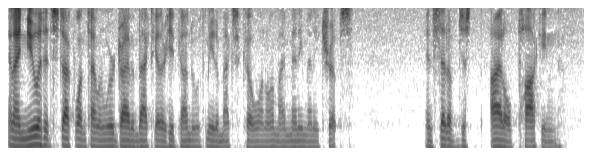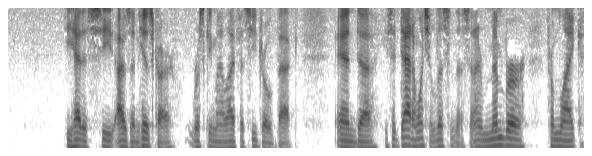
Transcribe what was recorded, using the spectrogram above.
And I knew it had stuck one time when we were driving back together. He had gone to, with me to Mexico on one of my many, many trips. Instead of just idle talking, he had his seat. I was in his car, risking my life as he drove back. And uh, he said, Dad, I want you to listen to this. And I remember from like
